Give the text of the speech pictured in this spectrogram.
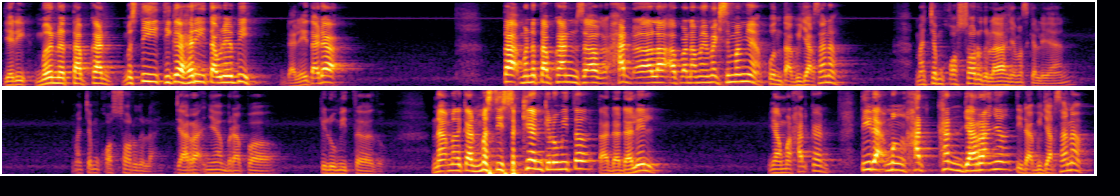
Jadi menetapkan mesti tiga hari tak boleh lebih. Dalil tak ada. Tak menetapkan had apa namanya maksimumnya pun tak bijaksana. Macam kosor itulah ya mas kalian. Macam kosor itulah. Jaraknya berapa kilometer tu. Nak menekan mesti sekian kilometer, tak ada dalil yang menghadkan. Tidak menghadkan jaraknya, tidak bijaksana.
